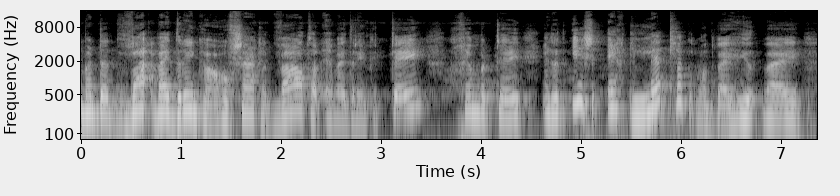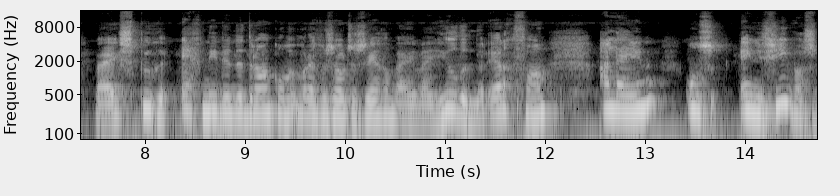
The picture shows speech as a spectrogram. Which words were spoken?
maar dat wij drinken hoofdzakelijk water en wij drinken thee, gemberthee. En dat is echt letterlijk, want wij, wij, wij spugen echt niet in de drank, om het maar even zo te zeggen. Wij, wij hielden er erg van. Alleen, onze energie was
